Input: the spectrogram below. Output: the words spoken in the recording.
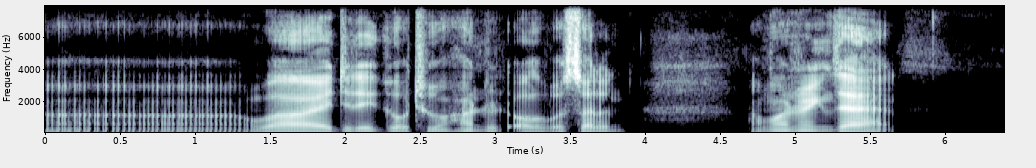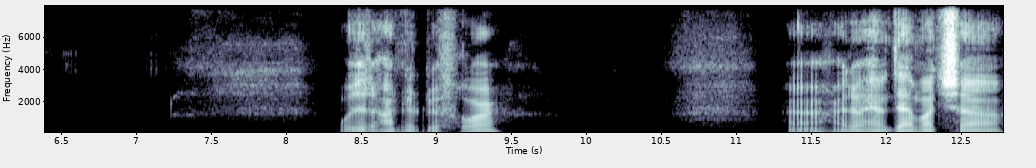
uh, why did it go to 100 all of a sudden? I'm wondering that. Was it 100 before? Uh, I don't have that much. Uh,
